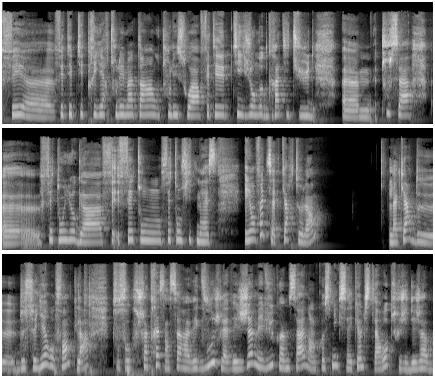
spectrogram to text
fais fais tes petites prières tous les matins ou tous les soirs, fais tes petits journaux de gratitude, tout ça, fais ton yoga, fais, fais ton fais ton fitness. Et en fait cette carte là la carte de, de ce hiérophant là, faut que je sois très sincère avec vous, je l'avais jamais vu comme ça dans le Cosmic Cycle Starro parce que j'ai déjà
